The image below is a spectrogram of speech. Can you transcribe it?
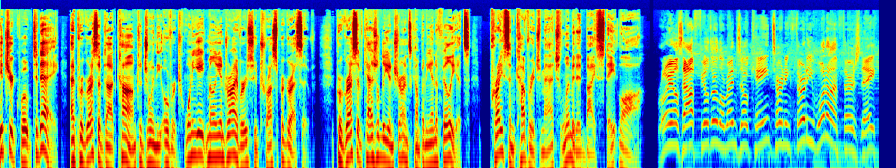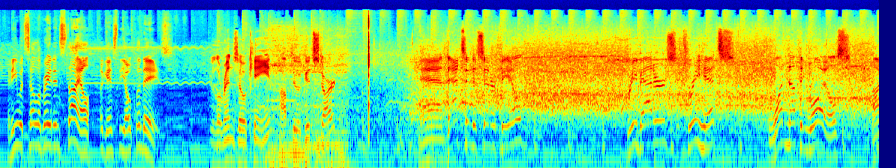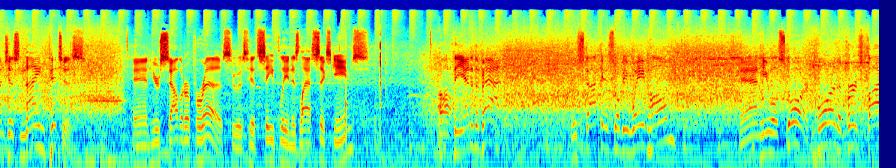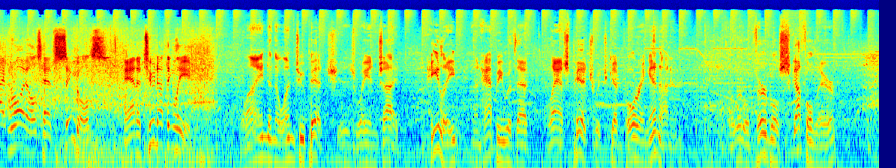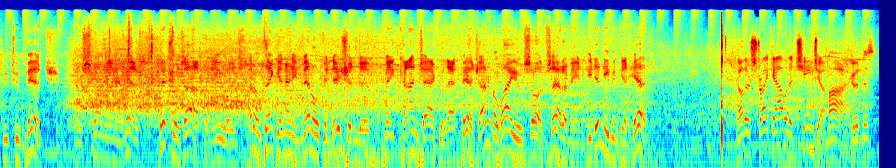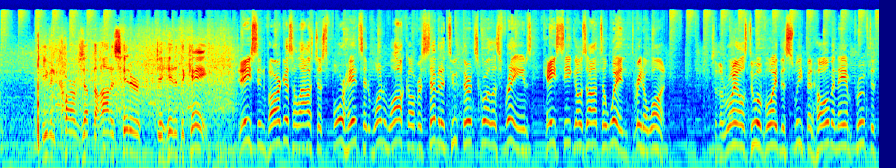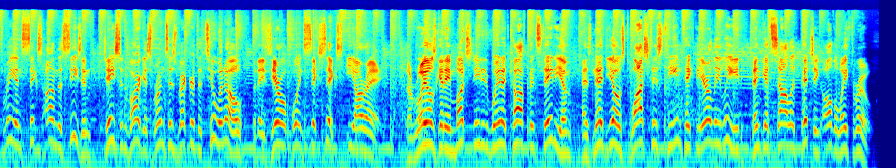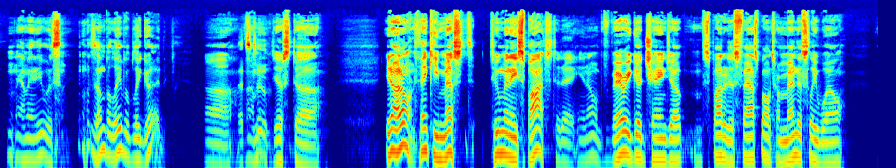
Get your quote today at progressive.com to join the over 28 million drivers who trust Progressive. Progressive Casualty Insurance Company and Affiliates. Price and coverage match limited by state law. Royals outfielder Lorenzo Cain turning 31 on Thursday, and he would celebrate in style against the Oakland A's. Lorenzo Cain off to a good start. And that's into center field. Three batters, three hits, one nothing Royals on just nine pitches. And here's Salvador Perez, who has hit safely in his last six games. Off the end of the bat, Moustakas will be waved home, and he will score. Four of the first five Royals have singles and a 2-0 lead. Lined in the one-two pitch is way inside. Healy unhappy with that last pitch, which kept boring in on him. A little verbal scuffle there. 2-2 pitch. And swung on a miss. Pitch was up, and he was, I don't think, in any mental condition to make contact with that pitch. I don't know why he was so upset. I mean, he didn't even get hit. Another strikeout with a changeup. My goodness. Even carves up the hottest hitter to hit at the K. Jason Vargas allows just four hits and one walk over seven and two-thirds scoreless frames. KC goes on to win three to one. So the Royals do avoid the sweep at home and they improve to 3 and 6 on the season. Jason Vargas runs his record to 2 and 0 with a 0.66 ERA. The Royals get a much needed win at Kauffman Stadium as Ned Yost watched his team take the early lead, then get solid pitching all the way through. I mean, he was he was unbelievably good. Uh, That's I two. mean, just uh, you know, I don't think he missed too many spots today. You know, very good changeup. Spotted his fastball tremendously well.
